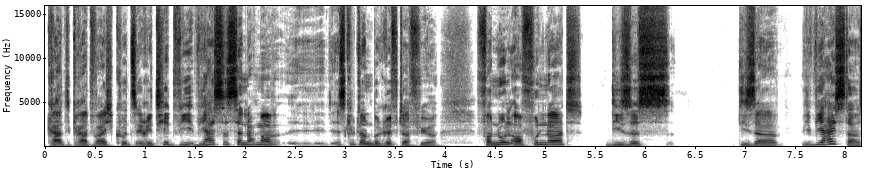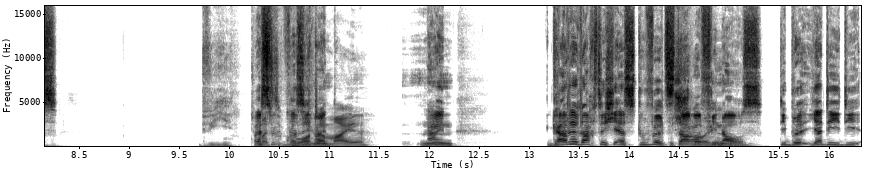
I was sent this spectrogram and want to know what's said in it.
gerade war ich kurz irritiert. Wie, wie heißt es denn nochmal? Es gibt da einen Begriff dafür. Von 0 auf 100, dieses, dieser, wie, wie heißt das? Wie? Du weißt, meinst was Quarter ich mein? Mile? Nein. Gerade dachte ich erst, du willst darauf hinaus. Die, ja, die, die.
